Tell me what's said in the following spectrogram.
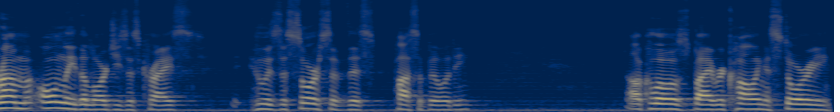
from only the Lord Jesus Christ, who is the source of this possibility. I'll close by recalling a story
